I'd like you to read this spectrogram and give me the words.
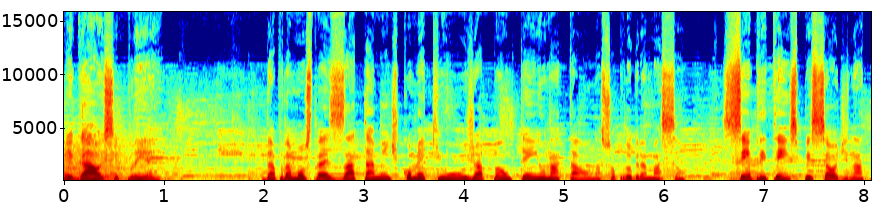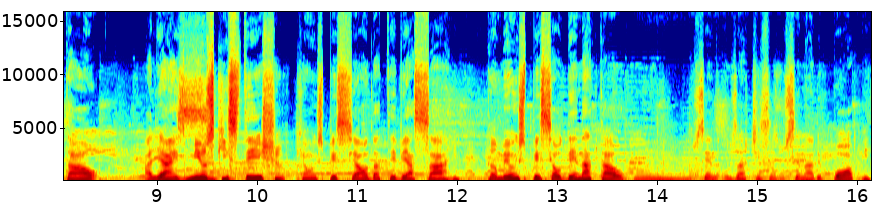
Legal esse play aí. Dá pra mostrar exatamente como é que o Japão tem o Natal na sua programação. Sempre tem especial de Natal. Aliás, Music Station, que é um especial da TV Asahi, também é um especial de Natal com os artistas do cenário pop.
